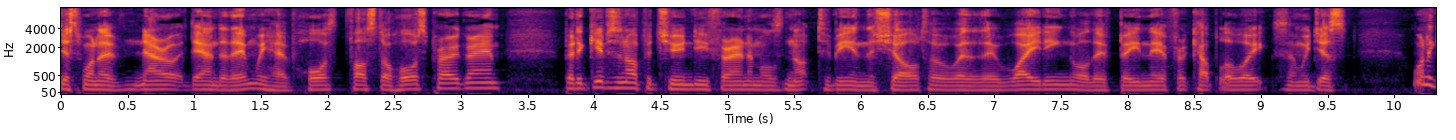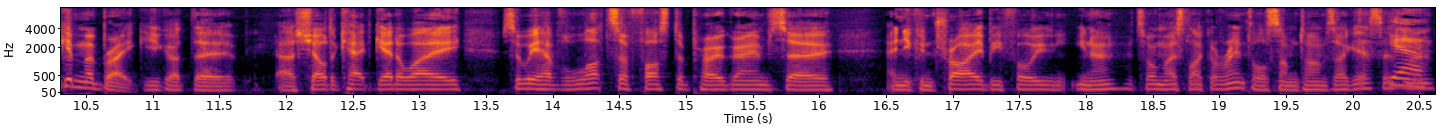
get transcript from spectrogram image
just want to narrow it down to them. We have horse, foster horse program, but it gives an opportunity for animals not to be in the shelter, whether they're waiting or they've been there for a couple of weeks, and we just want to give them a break. You got the uh, shelter cat getaway, so we have lots of foster programs. So, and you can try before you, you know, it's almost like a rental sometimes, I guess. Yeah. it?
